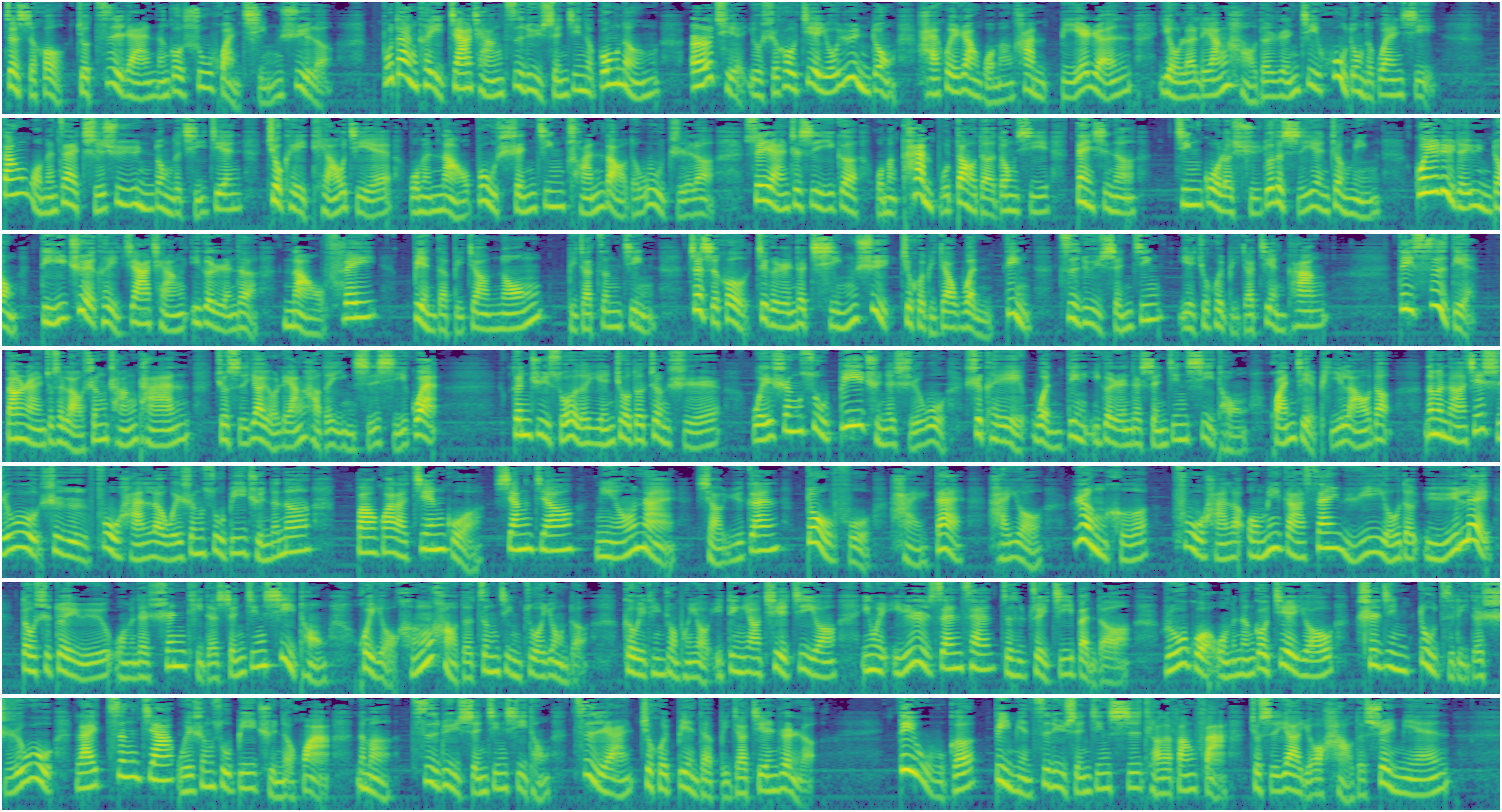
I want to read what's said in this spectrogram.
这时候就自然能够舒缓情绪了。不但可以加强自律神经的功能，而且有时候借由运动，还会让我们和别人有了良好的人际互动的关系。当我们在持续运动的期间，就可以调节我们脑部神经传导的物质了。虽然这是一个我们看不到的东西，但是呢，经过了许多的实验证明。规律的运动的确可以加强一个人的脑啡变得比较浓、比较增进。这时候，这个人的情绪就会比较稳定，自律神经也就会比较健康。第四点，当然就是老生常谈，就是要有良好的饮食习惯。根据所有的研究都证实，维生素 B 群的食物是可以稳定一个人的神经系统，缓解疲劳的。那么哪些食物是富含了维生素 B 群的呢？包括了坚果、香蕉、牛奶、小鱼干、豆腐、海带，还有任何富含了欧米伽三鱼油的鱼类。都是对于我们的身体的神经系统会有很好的增进作用的。各位听众朋友一定要切记哦，因为一日三餐这是最基本的。如果我们能够借由吃进肚子里的食物来增加维生素 B 群的话，那么自律神经系统自然就会变得比较坚韧了。第五个避免自律神经失调的方法，就是要有好的睡眠。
